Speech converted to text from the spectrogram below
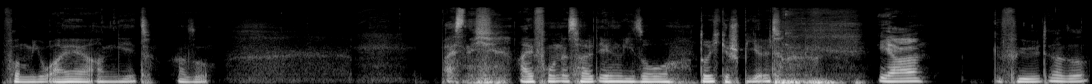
vom UI her angeht. Also, weiß nicht. iPhone ist halt irgendwie so durchgespielt, ja, gefühlt. Also,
